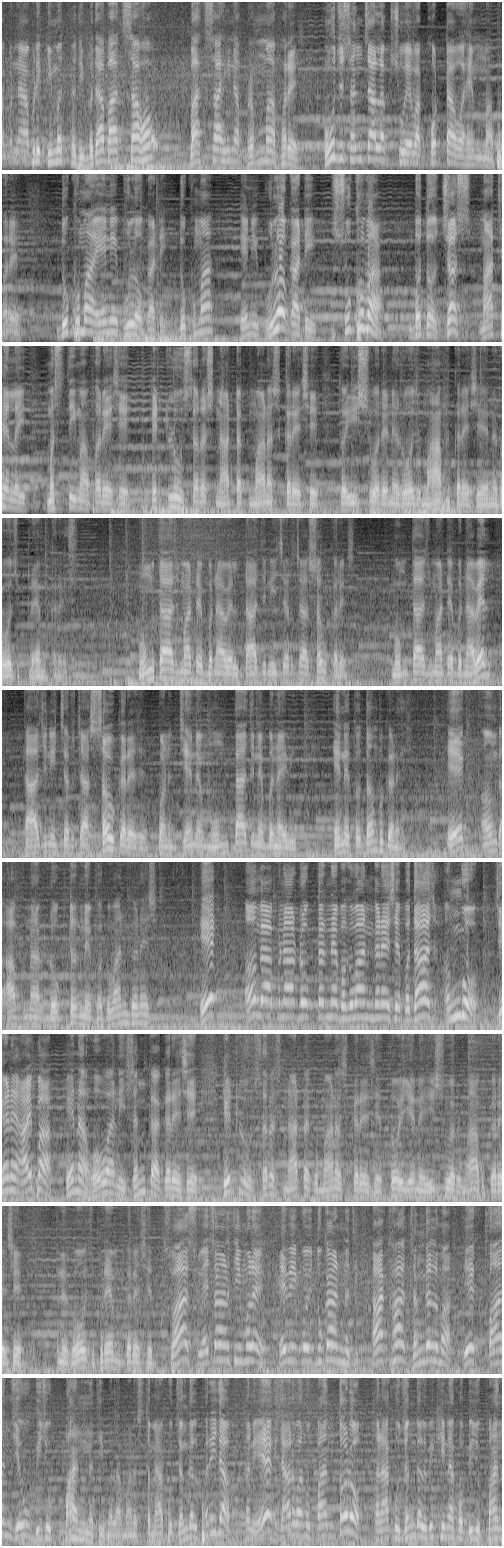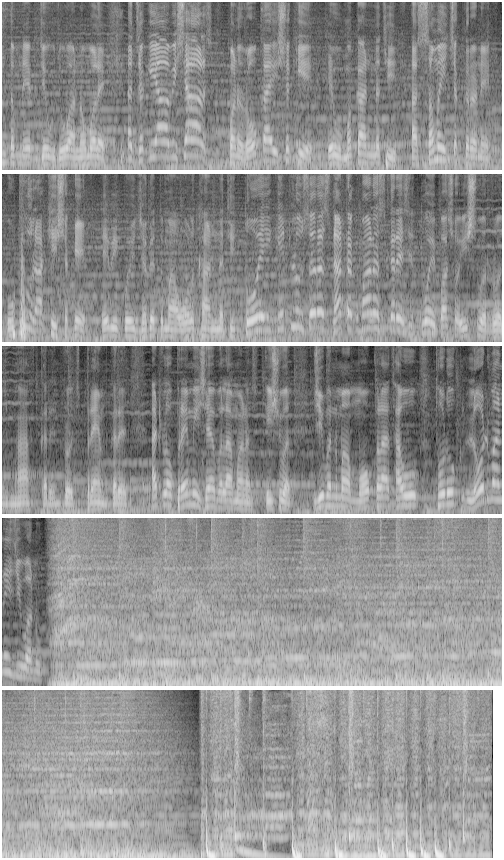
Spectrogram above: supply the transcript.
આપણને આપણી કિંમત નથી. બધા બાદશાહો બાદશાહીના બ્રહ્મા ફરે છે. હું જ સંચાલક છું એવા ખોટા વહેમમાં ફરે. દુઃખમાં એની ભૂલો કાઢી, દુઃખમાં એની ભૂલો કાઢી, સુખમાં બધો જસ માથે લઈ મસ્તીમાં ફરે છે. કેટલું સરસ નાટક માણસ કરે છે, તો ઈશ્વર એને રોજ માફ કરે છે અને રોજ પ્રેમ કરે છે. મુમતાજ માટે બનાવેલ તાજની ચર્ચા સૌ કરે છે. મુમતાજ માટે બનાવેલ તાજની ચર્ચા સૌ કરે છે, પણ જેને મુમતાજને બનાવી એને તો દંભ ગણે છે. એક અંગ આપનાર ડોક્ટરને ભગવાન ગણે છે. એક અંગ આપનાર ડોક્ટરને ભગવાન ગણે છે. બધા જ અંગો જેણે આપ્યા, એના હોવાની શંકા કરે છે. કેટલું સરસ નાટક માણસ કરે છે, તોય એને ઈશ્વર માફ કરે છે. અને રોજ પ્રેમ કરે છે. શ્વાસ વેચાણથી મળે એવી કોઈ દુકાન નથી. આખા જંગલમાં એક પાન જેવું બીજું પાન નથી ભલા માણસ. તમે આખું જંગલ ફરી જાઓ અને એક ઝાડવાનું પાન તોડો અને આખું જંગલ વીખી નાખો, બીજું પાન તમને એક જેવું જોવા ન મળે. આ જગ્યા વિશાળ પણ રોકાઈ શકીએ એવું મકાન નથી. આ સમય ચક્રને ઊભું રાખી શકે એવી કોઈ જગતમાં ઓળખાણ નથી. તોય કેટલું સરસ નાટક માણસ કરે છે, તોય પાછો ઈશ્વર રોજ માફ કરે ને રોજ પ્રેમ કરે. આટલો પ્રેમી છે ભલા માણસ, ઈશ્વર. જીવનમાં મોકળા થવું થોડુંક લોડમાં નહીં જીવવાનું.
